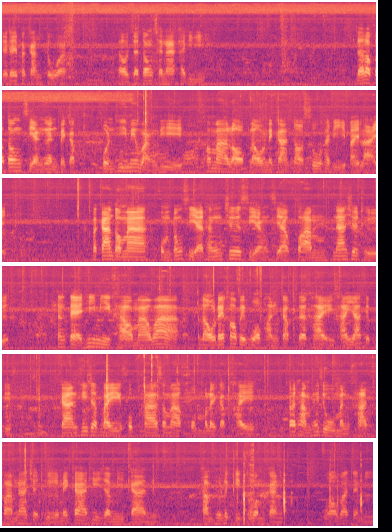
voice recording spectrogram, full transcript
จะได้ประกันตัว เราจะต้องชนะคดี แล้วเราก็ต้องเสียเงินไปกับคนที่ไม่หวังดีเข้ามาหลอกเราในการต่อสู้คดีไปหลายประการต่อมาผมต้องเสียทั้งชื่อเสียงเสียความน่าเชื่อถือ ตั้งแต่ที่มีข่าวมาว่าเราได้เข้าไปพัวพันกับเครือข่ายค้ายาเสพติด การที่จะไปคบค้าสมาคมอะไรกับใคร ก็ทำให้ดูมันขาดความน่าเชื่อถือ ไม่กล้าที่จะมีการทำธุรกิจร่วมกันกลัวว่าจะมี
